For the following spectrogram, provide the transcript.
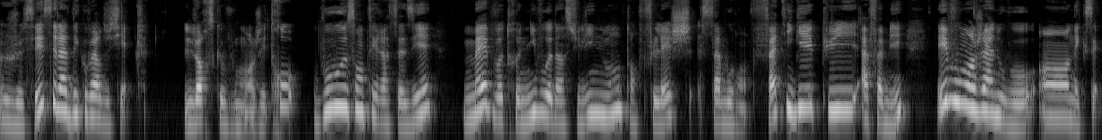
Je sais, c'est la découverte du siècle. Lorsque vous mangez trop, vous vous sentez rassasié, mais votre niveau d'insuline monte en flèche, ça vous rend fatigué puis affamé, et vous mangez à nouveau en excès.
